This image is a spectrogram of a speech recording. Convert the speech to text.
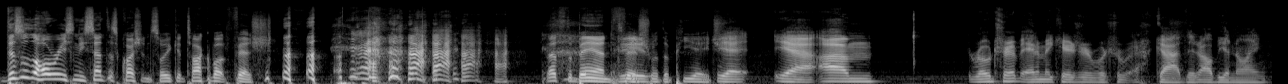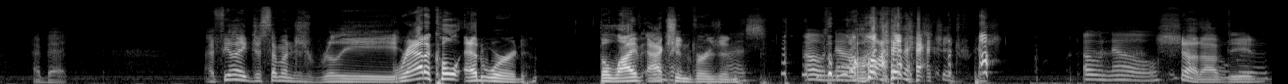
this is the whole reason he sent this question, so he could talk about fish. That's the band Phish with a PH. Yeah, yeah. Um, road trip anime character, which God, they'd all be annoying. I bet. I feel like just someone just really Radical Edward, the live Oh action version. gosh. Oh no. live action. Oh no. Shut up, dude.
